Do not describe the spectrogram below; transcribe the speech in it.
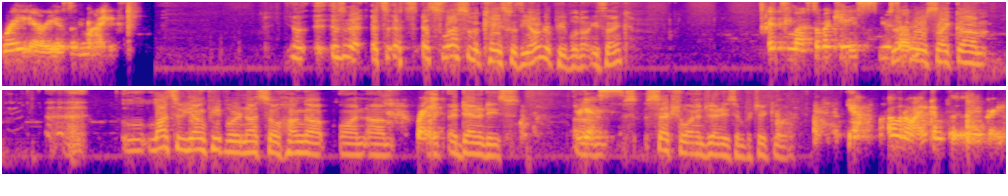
gray areas in life. You know, isn't it? It's it's it's less of a case with younger people, don't you think? It's less of a case, you In said? words, like um, lots of young people are not so hung up on um, Right. like identities, um, Yes. sexual identities in particular. Yeah. Oh no, I completely agree.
